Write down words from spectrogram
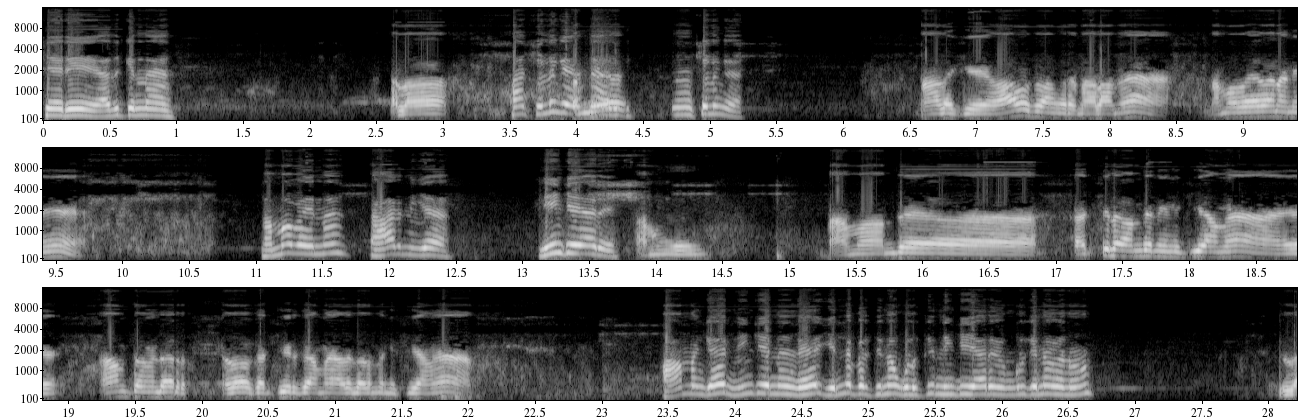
சரி அதுக்கு என்ன? ஹலோ? ஆ சொல்லுங்க சொல்லுங்க. நாளைக்கு வாபஸ் வாங்குற நாளாமே. நம்ம வேதானே நீ? நம்ம பையனா யாரு நீங்க? நீங்க யாரு? நம்ம வந்து கட்சியில வந்து நீ நிக்காம நாம் தமிழர் ஏதோ கட்சி இருக்காம அதுல இருந்து நிக்காம ஆமாங்க நீங்க என்னங்க என்ன பிரச்சனை உங்களுக்கு? நீங்க யாரு? உங்களுக்கு என்ன வேணும்? இல்ல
